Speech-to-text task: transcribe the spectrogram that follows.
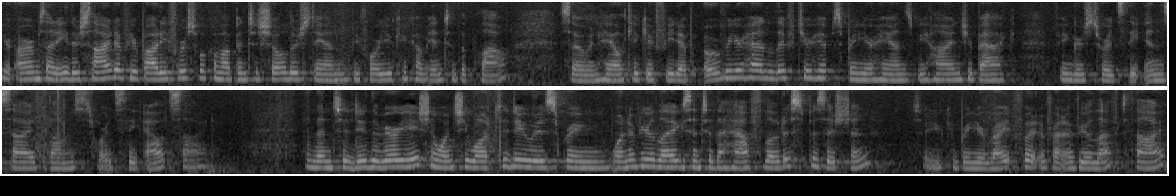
your arms on either side of your body. First we'll come up into shoulder stand before you can come into the plow. So inhale, kick your feet up over your head, lift your hips, bring your hands behind your back, fingers towards the inside, thumbs towards the outside. And then to do the variation, what you want to do is bring one of your legs into the half lotus position. So you can bring your right foot in front of your left thigh.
